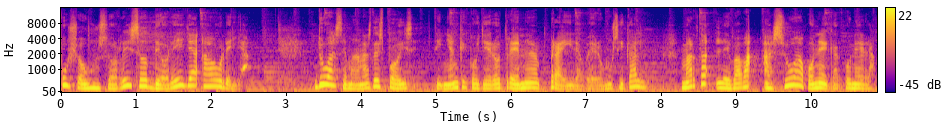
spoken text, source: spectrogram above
puxo un sorriso de orella a orella. Dúas semanas despois, tiñan que coller o tren para ir a ver o musical. Marta levaba a súa boneca con ela.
